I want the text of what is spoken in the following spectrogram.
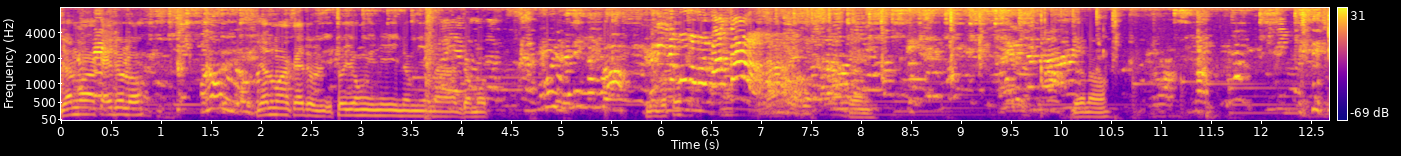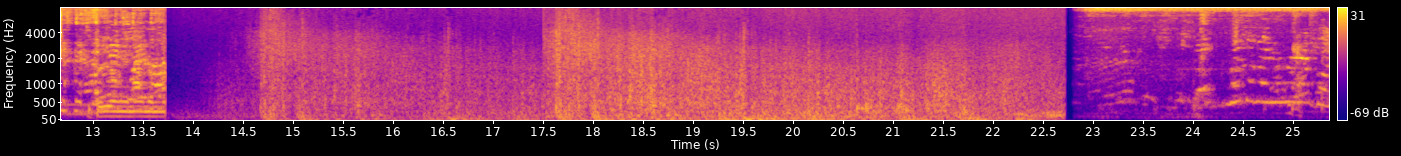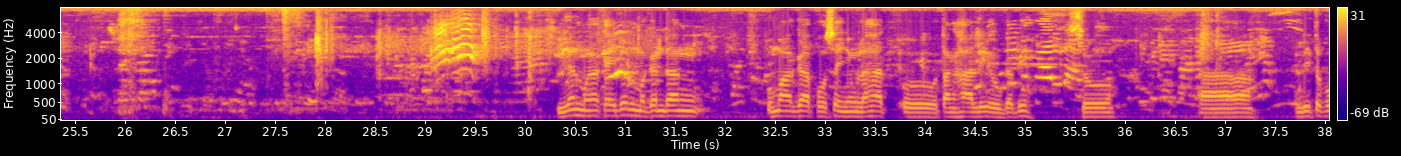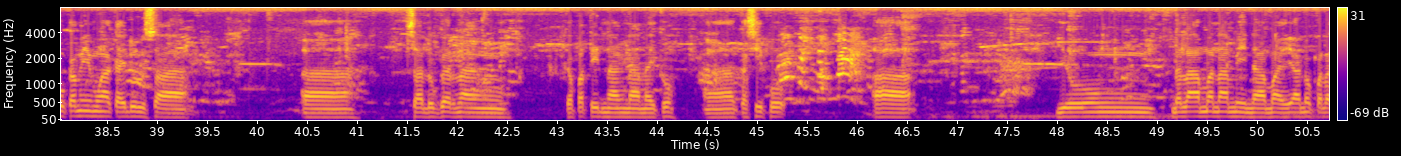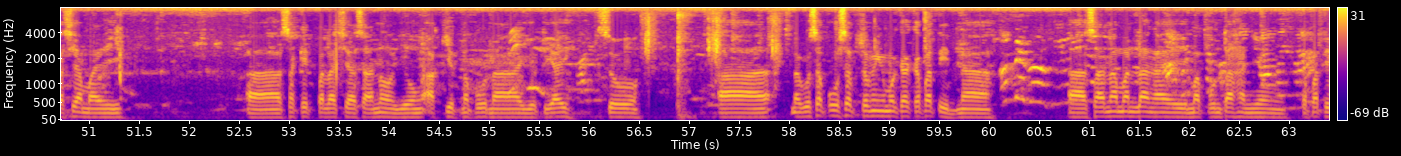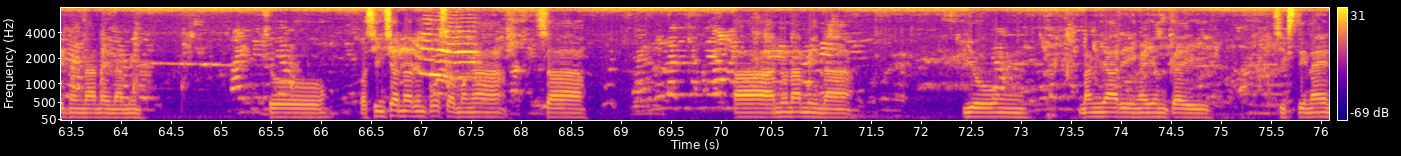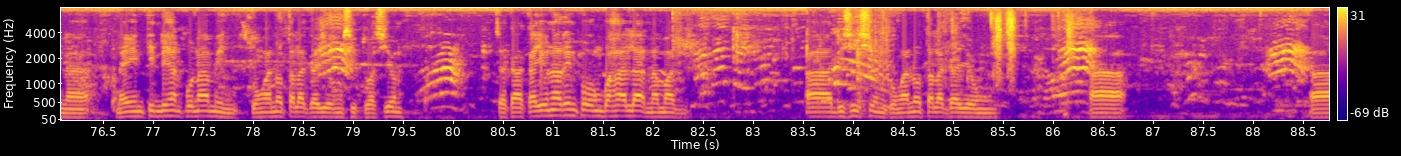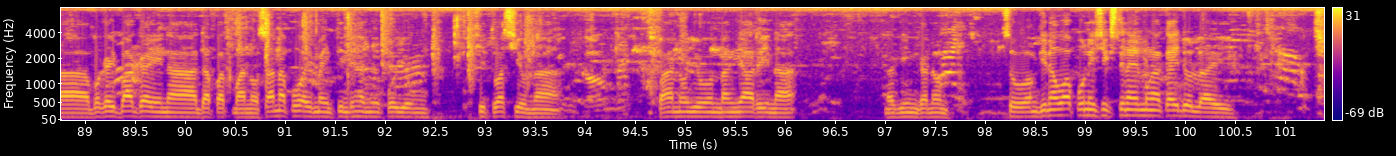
Yan mga kaidol oh. Yan mga kaidol, ito yung iniinom niya na gamot. Ano ba to? Yan. Yan oh. Ito yung iniinom niya. Yan mga kaidol, magandang umaga po sa inyong lahat o tanghali o gabi. So, ah nandito po kami mga kaidol sa ah, sa lugar ng kapatid ng nanay ko. Ah, kasi po ah, yung nalaman namin na may ano pala siya, may ah, sakit pala siya sa ano, yung acute na po na UTI. So, ah, nag-usap-usap kaming magkakapatid na ah, sana man lang ay mapuntahan yung kapatid ng nanay namin. So, pasensya na rin po sa mga sa ah, ano namin na yung nangyari ngayon kay 69 na naiintindihan po namin kung ano talaga yung sitwasyon. Tsaka kayo na rin po ang bahala na mag ah, decision kung ano talaga yung ah, ah, bagay-bagay na dapat mano. Sana po ay maintindihan niyo po yung sitwasyon na paano yung nangyari na naging ganun. So, ang ginawa po ni 69 mga kaidol ay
